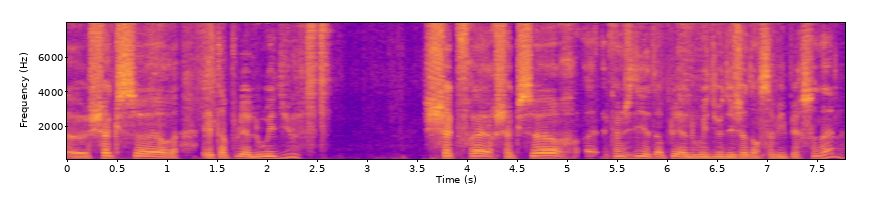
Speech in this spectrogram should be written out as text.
euh, chaque sœur est appelé à louer Dieu. Chaque frère, chaque sœur, euh, comme je dis, est appelé à louer Dieu déjà dans sa vie personnelle.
